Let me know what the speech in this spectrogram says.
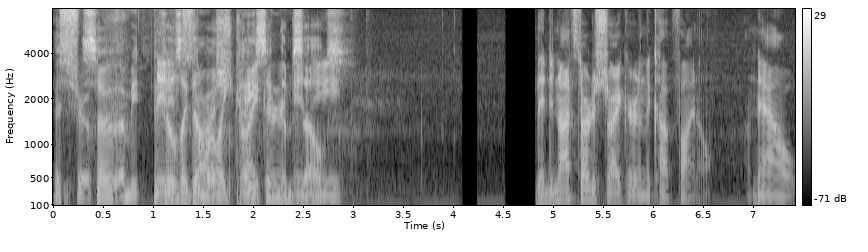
It's true. So I mean, it They feels like they're more like pacing themselves. the- They did not start a striker in the cup final. Now,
